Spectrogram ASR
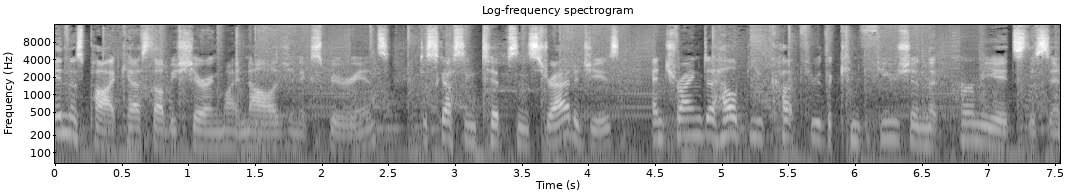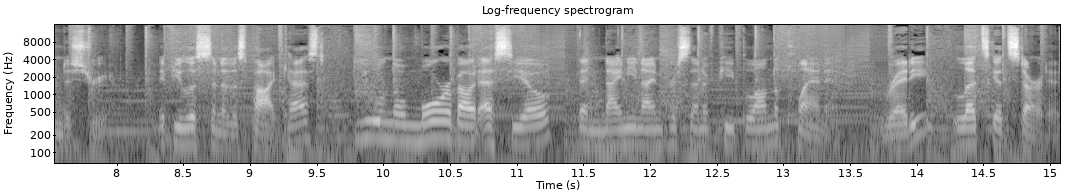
In this podcast, I'll be sharing my knowledge and experience, discussing tips and strategies, and trying to help you cut through the confusion that permeates this industry. If you listen to this podcast, you will know more about SEO than 99% of people on the planet. Ready? Let's get started.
